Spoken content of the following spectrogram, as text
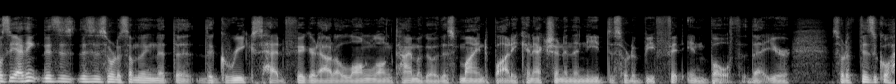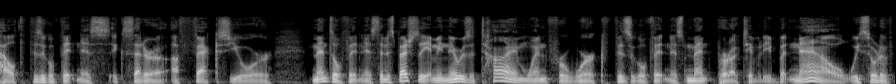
Well, see, I think this is this is sort of something that the the Greeks had figured out a long, long time ago. This mind body connection and the need to sort of be fit in both. That your sort of physical health, physical fitness, etc., affects your mental fitness. And especially, I mean, there was a time when for work, physical fitness meant productivity, but now we sort of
